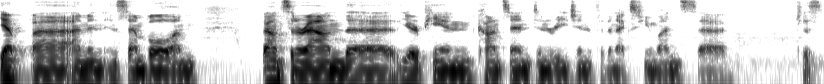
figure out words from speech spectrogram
Yep. Uh, I'm in Istanbul. I'm bouncing around the European continent and region for the next few months, uh, just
